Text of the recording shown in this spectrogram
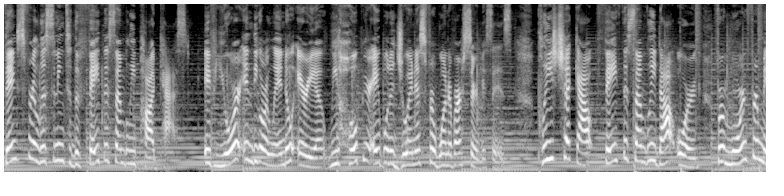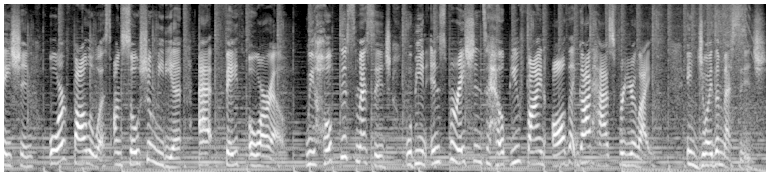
Thanks for listening to the Faith Assembly podcast. If you're in the Orlando area, we hope you're able to join us for one of our services. Please check out faithassembly.org for more information or follow us on social media at faithorl. We hope this message will be an inspiration to help you find all that God has for your life. Enjoy the message.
